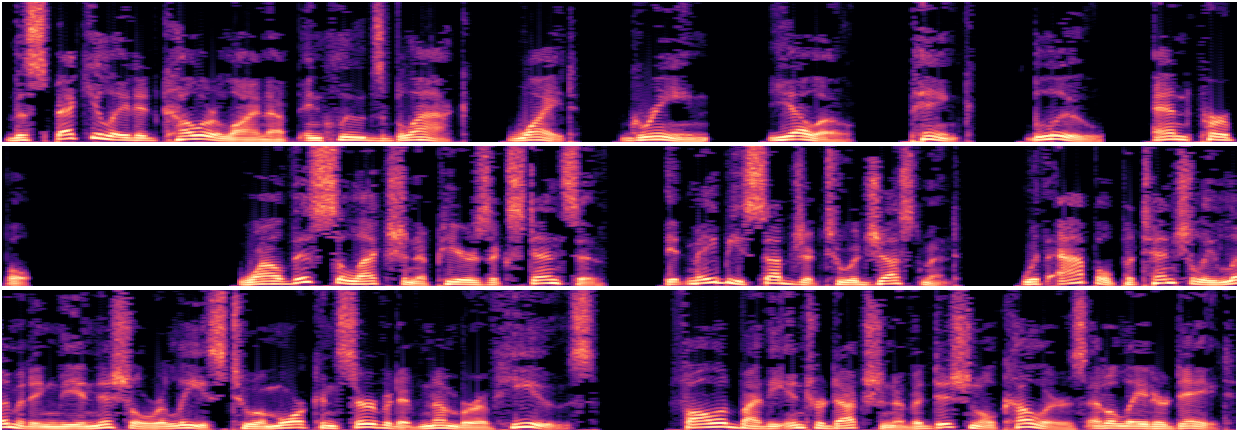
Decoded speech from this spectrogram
The speculated color lineup includes black, white, green, yellow, pink, blue, and purple. While this selection appears extensive, it may be subject to adjustment, with Apple potentially limiting the initial release to a more conservative number of hues, followed by the introduction of additional colors at a later date.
